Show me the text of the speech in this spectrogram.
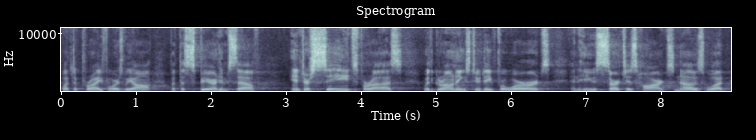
what to pray for as we ought, but the Spirit Himself intercedes for us with groanings too deep for words. And He who searches hearts knows what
